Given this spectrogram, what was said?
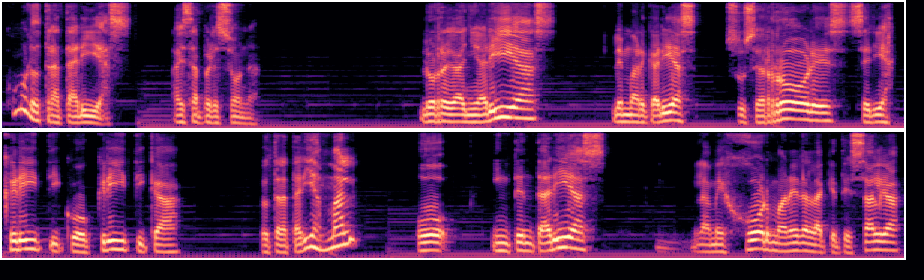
¿cómo lo tratarías a esa persona? ¿Lo regañarías? ¿Le marcarías sus errores? ¿Serías crítico o crítica? ¿Lo tratarías mal? ¿O intentarías la mejor manera en la que te salga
